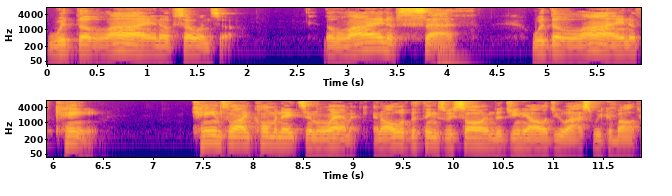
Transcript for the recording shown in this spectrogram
with the line of so and so. The line of Seth with the line of Cain. Cain's line culminates in Lamech, and all of the things we saw in the genealogy last week about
